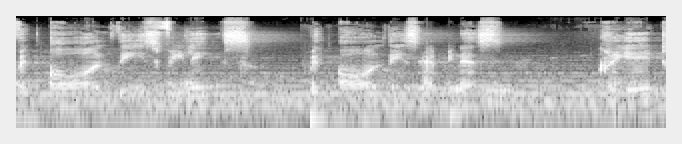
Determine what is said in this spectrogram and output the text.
With all these feelings, with all these happiness, create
